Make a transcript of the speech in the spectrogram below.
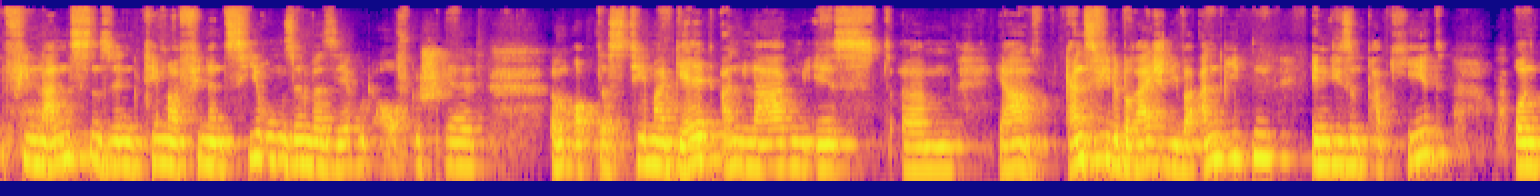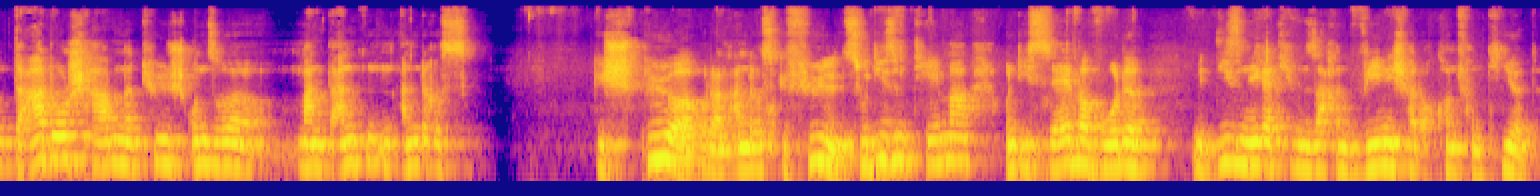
Finanzen sind, Thema Finanzierung sind wir sehr gut aufgestellt, ähm, ob das Thema Geldanlagen ist, ähm, ja, ganz viele Bereiche, die wir anbieten in diesem Paket. Und dadurch haben natürlich unsere Mandanten ein anderes Gespür oder ein anderes Gefühl zu diesem Thema. Und ich selber wurde mit diesen negativen Sachen wenig halt auch konfrontiert.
